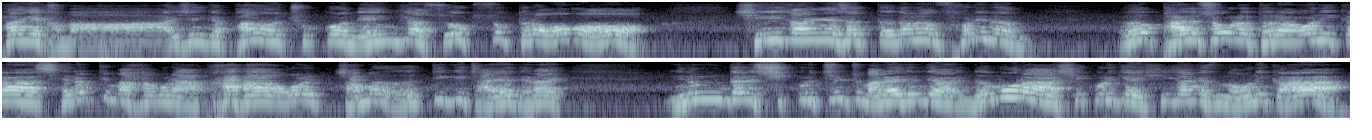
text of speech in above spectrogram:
방에 가만히 있으니까 방은 춥고 냉기가 쑥쑥 들어오고 시장에서 떠드는 소리는 어, 발속으로 들어오니까 새롭기만 하구나. 하하 오늘 잠은 어떻게 자야 되나? 이놈들 시끄럽질 좀 말아야 되는데 너무나 시끄럽게 시장에서 노니까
